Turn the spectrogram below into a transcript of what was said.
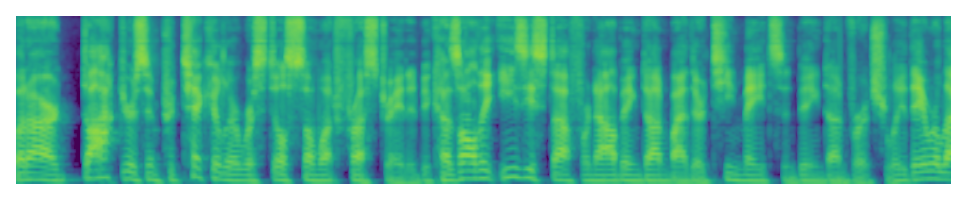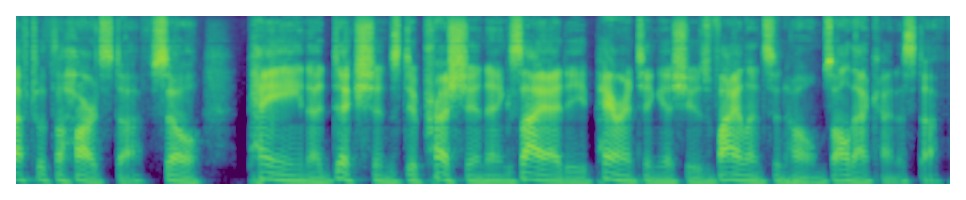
But our doctors in particular were still somewhat frustrated because all the easy stuff were now being done by their teammates and being done virtually. They were left with the hard stuff. So, pain, addictions, depression, anxiety, parenting issues, violence in homes, all that kind of stuff.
